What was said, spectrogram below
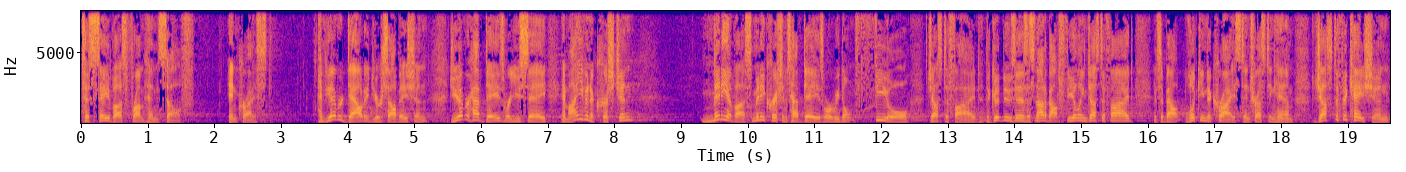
to save us from Himself in Christ. Have you ever doubted your salvation? Do you ever have days where you say, Am I even a Christian? Many of us, many Christians have days where we don't feel justified. The good news is it's not about feeling justified, it's about looking to Christ and trusting Him. Justification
